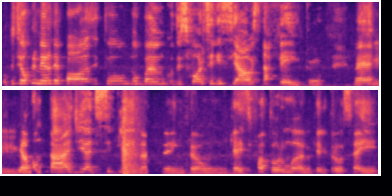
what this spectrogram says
O seu primeiro depósito no banco do esforço inicial está feito. Né? Sim. E a vontade e a disciplina, né? Então, que é esse fator humano que ele trouxe aí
